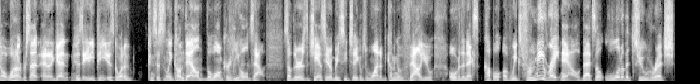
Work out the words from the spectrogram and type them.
Oh, 100%. And again, his ADP is going to consistently come down the longer he holds out. So there is a chance here we see Jacobs wind up becoming a value over the next couple of weeks. For me right now, that's a little bit too rich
